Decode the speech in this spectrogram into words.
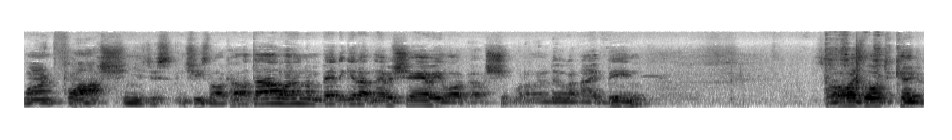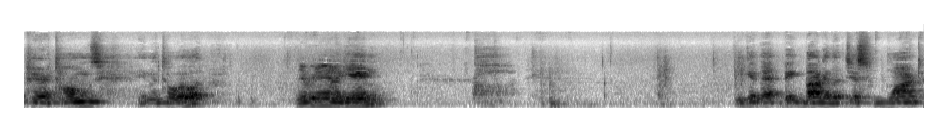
won't flush, and you just, and she's like, oh darling, I'm about to get up and have a shower. You're like, oh shit, what am I going to do? I've got no bin. So I always like to keep a pair of tongs in the toilet. Every now and again, you get that big bugger that just won't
